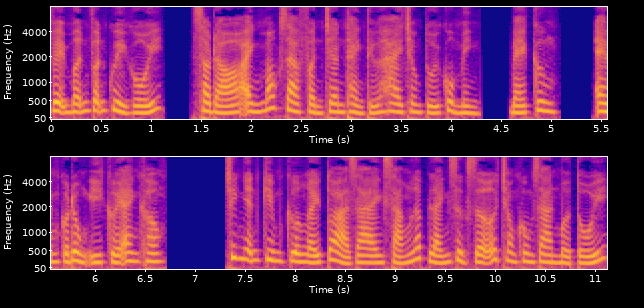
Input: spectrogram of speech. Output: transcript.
Vệ mẫn vẫn quỳ gối. Sau đó anh móc ra phần chân thành thứ hai trong túi của mình. Bé cưng, em có đồng ý cưới anh không? Chiếc nhẫn kim cương ấy tỏa ra ánh sáng lấp lánh rực rỡ trong không gian mờ tối,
